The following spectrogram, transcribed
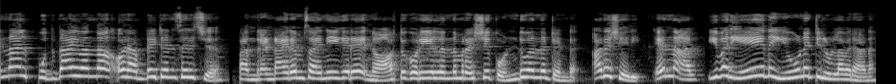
എന്നാൽ പുതുതായി വന്ന ഒരു അപ്ഡേറ്റ് അനുസരിച്ച് പന്ത്രണ്ടായിരം സൈനികരെ നോർത്ത് കൊറിയയിൽ നിന്നും റഷ്യ കൊണ്ടുവന്നിട്ടുണ്ട്. അത് ശരി. എന്നാൽ ഇവർ ഏത് യൂണിറ്റിലുള്ളവരാണ്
